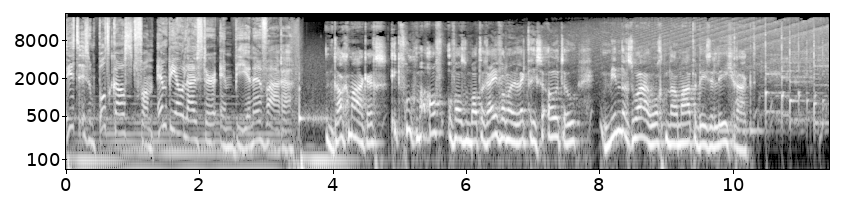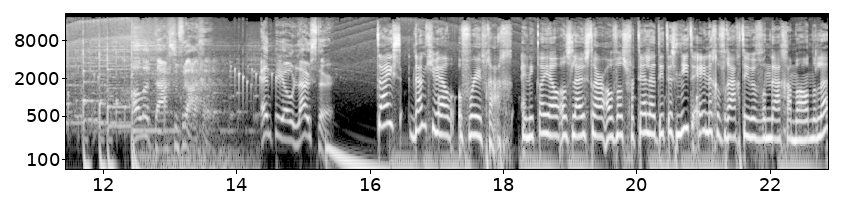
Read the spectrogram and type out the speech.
Dit is een podcast van NPO Luister en BNN Vara. Dagmakers, ik vroeg me af of als een batterij van een elektrische auto minder zwaar wordt naarmate deze leeg raakt. Alledaagse vragen. NPO Luister. Thijs, dankjewel voor je vraag. En ik kan jou als luisteraar alvast vertellen: dit is niet de enige vraag die we vandaag gaan behandelen.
